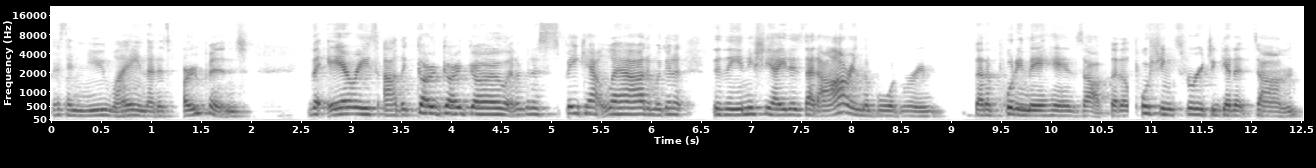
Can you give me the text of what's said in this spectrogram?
there's a new lane that has opened the Aries are the go, go, go, and I'm going to speak out loud, and we're going to, they're the initiators that are in the boardroom that are putting their hands up, that are pushing through to get it done.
